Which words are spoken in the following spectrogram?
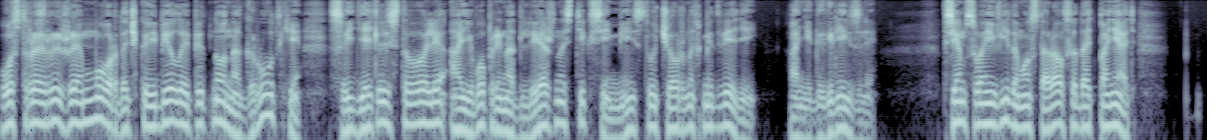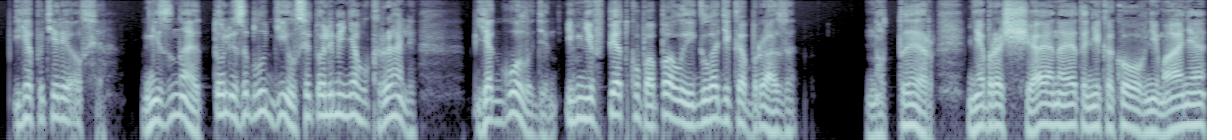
Острая рыжая мордочка и белое пятно на грудке свидетельствовали о его принадлежности к семейству черных медведей, а не к гризли. Всем своим видом он старался дать понять «Я потерялся, не знаю, то ли заблудился, то ли меня украли. Я голоден, и мне в пятку попала игла дикобраза. Но Тер, не обращая на это никакого внимания,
